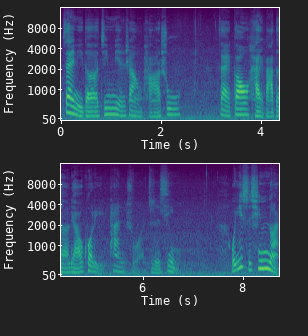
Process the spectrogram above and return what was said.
在你的金面上爬梳，在高海拔的辽阔里探索直性。我一时心暖，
